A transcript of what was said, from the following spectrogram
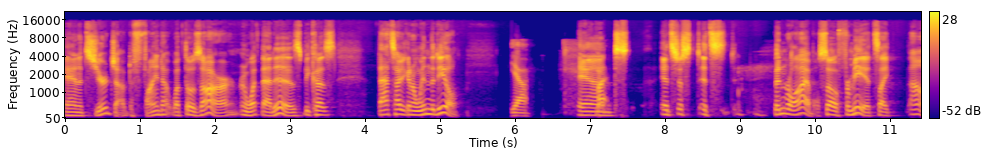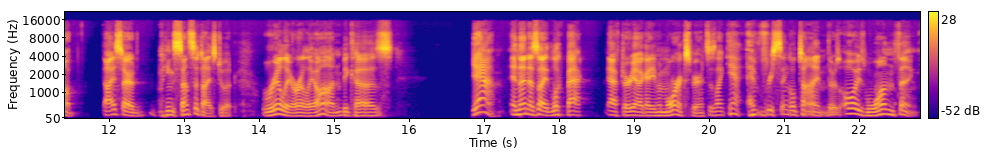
And it's your job to find out what those are and what that is because that's how you're going to win the deal. Yeah. And My- it's just, it's been reliable. So for me, it's like, oh, I started being sensitized to it really early on because, yeah. And then as I look back after, yeah, I got even more experiences, like, yeah, every single time there's always one thing.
